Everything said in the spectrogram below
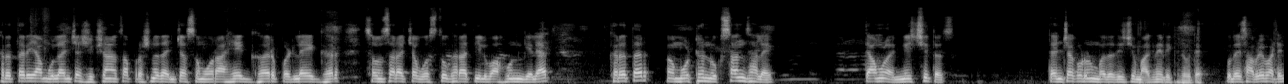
खरं तर या मुलांच्या शिक्षणाचा प्रश्न त्यांच्यासमोर आहे. घर पडलंय घर संसाराच्या वस्तू घरातील वाहून गेल्यात. खरं तर मोठं नुकसान झालंय. त्यामुळे निश्चितच त्यांच्याकडून मदतीची मागणी देखील होते. उदय साबळे पाटील.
